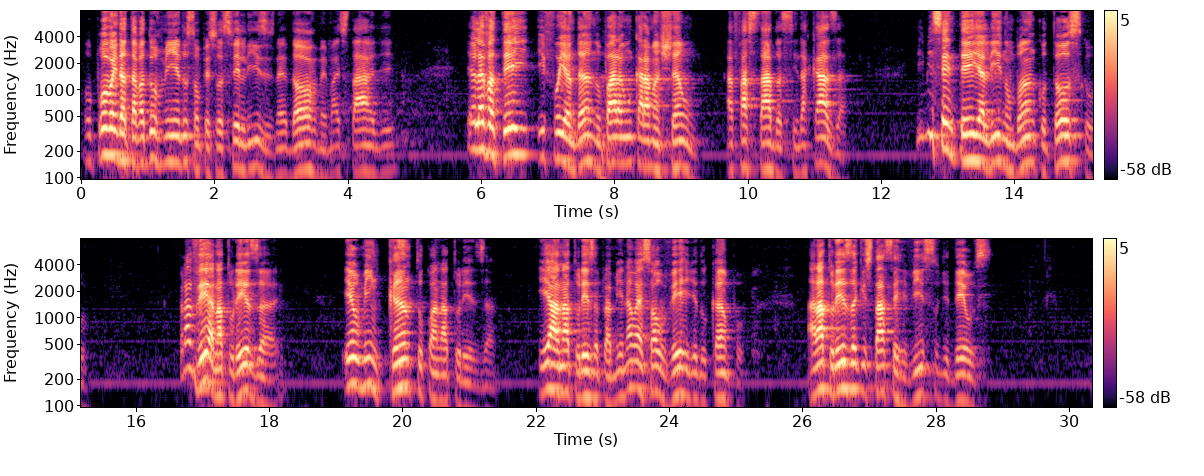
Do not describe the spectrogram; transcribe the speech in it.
O povo ainda estava dormindo, são pessoas felizes, né? Dormem mais tarde. Eu levantei e fui andando para um caramanchão afastado assim da casa. E me sentei ali num banco tosco para ver a natureza. Eu me encanto com a natureza. E a natureza para mim não é só o verde do campo. A natureza que está a serviço de Deus.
